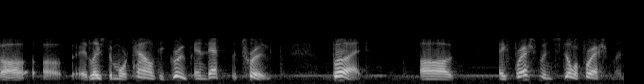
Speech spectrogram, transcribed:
uh, uh, at least a more talented group, and that's the truth. But uh, a freshman's still a freshman.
